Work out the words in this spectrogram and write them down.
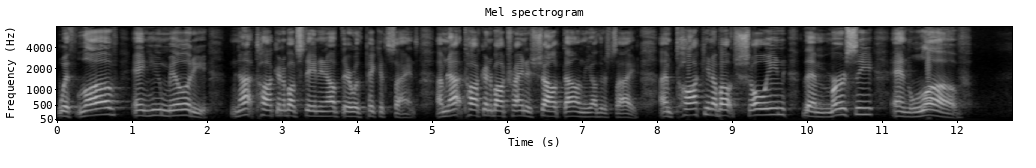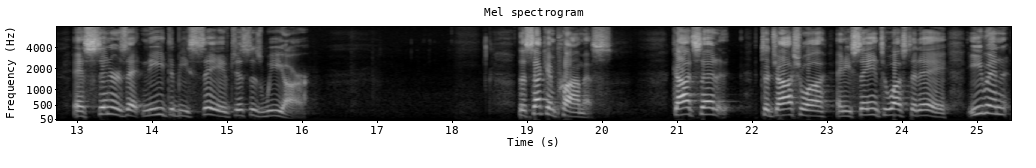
with love and humility, I'm not talking about standing out there with picket signs. I'm not talking about trying to shout down the other side. I'm talking about showing them mercy and love as sinners that need to be saved just as we are. The second promise God said to Joshua, and He's saying to us today, even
